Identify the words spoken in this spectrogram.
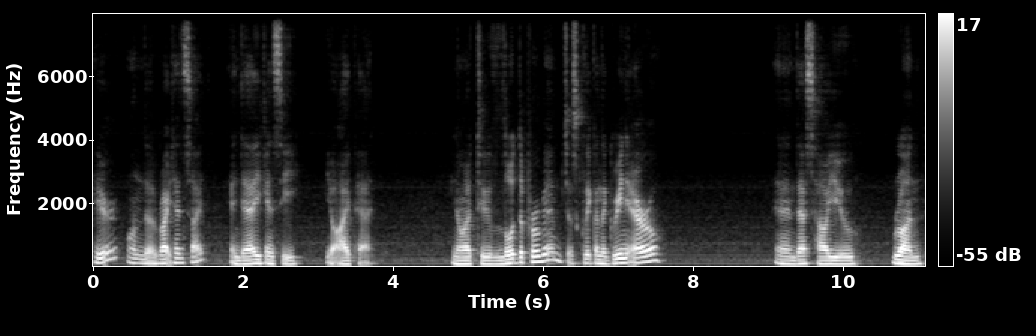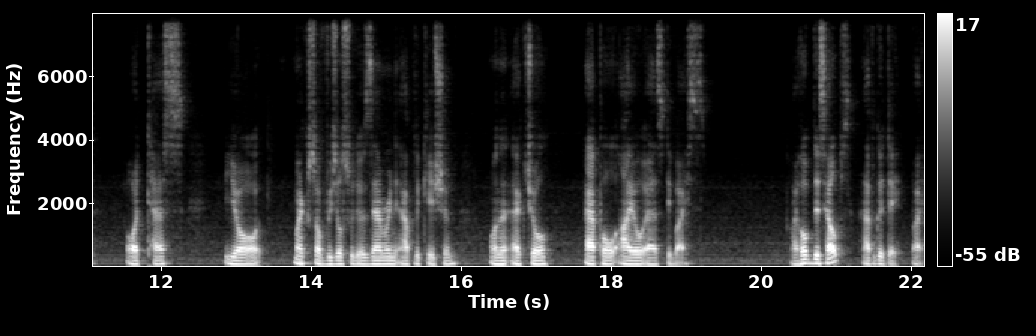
here on the right hand side and there you can see your iPad. In order to load the program, just click on the green arrow and that's how you run or test your Microsoft Visual Studio Xamarin application on an actual Apple iOS device. I hope this helps. Have a good day. Bye.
